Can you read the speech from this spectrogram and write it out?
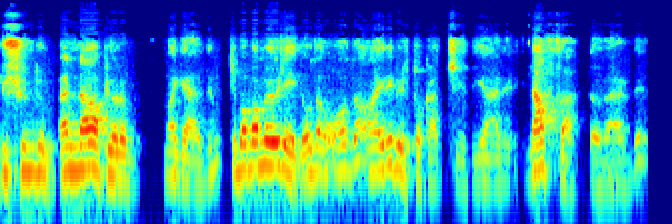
düşündüm. Ben ne yapıyorum? ma geldim. Ki babam öyleydi. O da o da ayrı bir tokatçıydı. Yani lafla döverdi.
